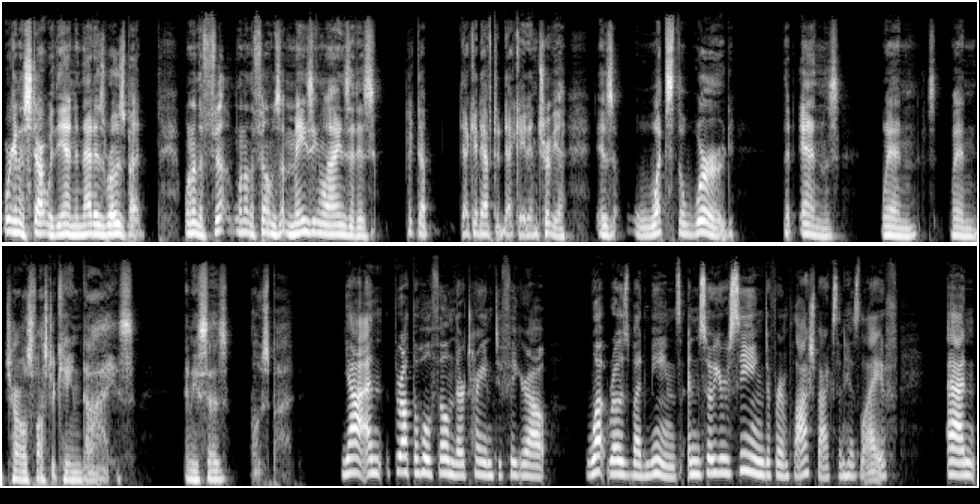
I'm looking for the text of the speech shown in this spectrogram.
We're going to start with the end, and that is Rosebud, one of the fil- one of the film's amazing lines that has picked up decade after decade in trivia is "What's the word that ends when when Charles Foster Kane dies?" And he says, "Rosebud." Yeah, and throughout the whole film, they're trying to figure out what Rosebud means. And so you're seeing different flashbacks in his life. And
